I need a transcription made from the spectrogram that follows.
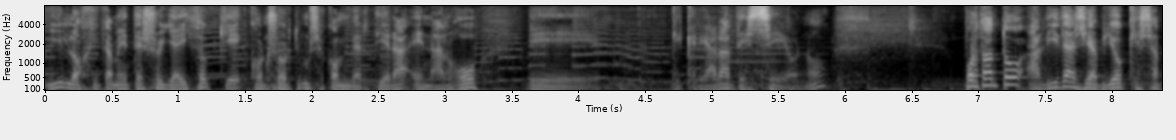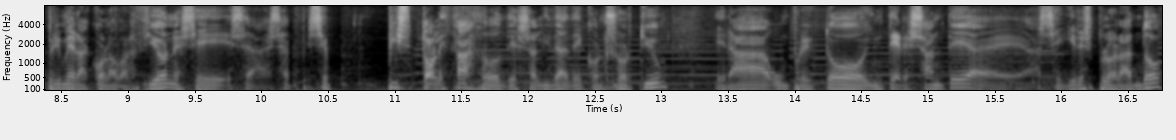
y lógicamente eso ya hizo que Consortium se convirtiera en algo eh, que creara deseo, ¿no? Por tanto, Adidas ya vio que esa primera colaboración, ese, ese pistolezazo de salida de Consortium, era un proyecto interesante eh, a seguir explorando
